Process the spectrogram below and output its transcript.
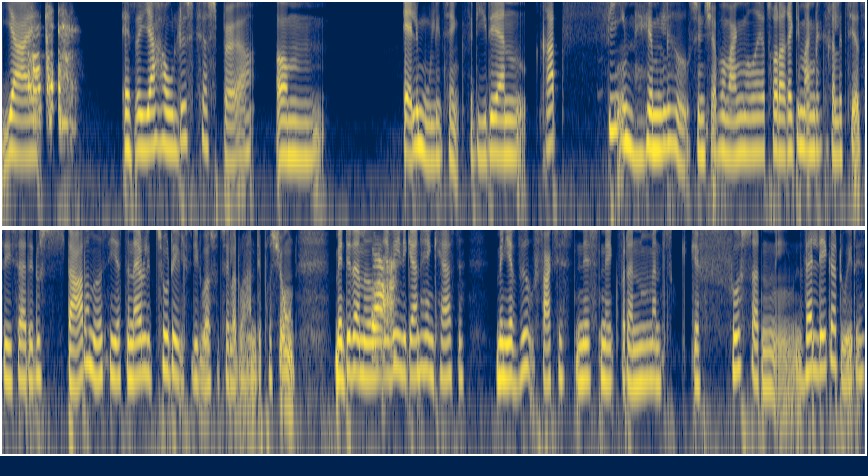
Jeg, altså, jeg har jo lyst til at spørge om alle mulige ting, fordi det er en ret fin hemmelighed, synes jeg på mange måder. Jeg tror, der er rigtig mange, der kan relatere til især det, du starter med at sige. Altså, den er jo lidt todelt, fordi du også fortæller, at du har en depression. Men det der med, ja. Jeg vil egentlig gerne have en kæreste, men jeg ved faktisk næsten ikke, hvordan man skal få sådan en. Hvad ligger du i det?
